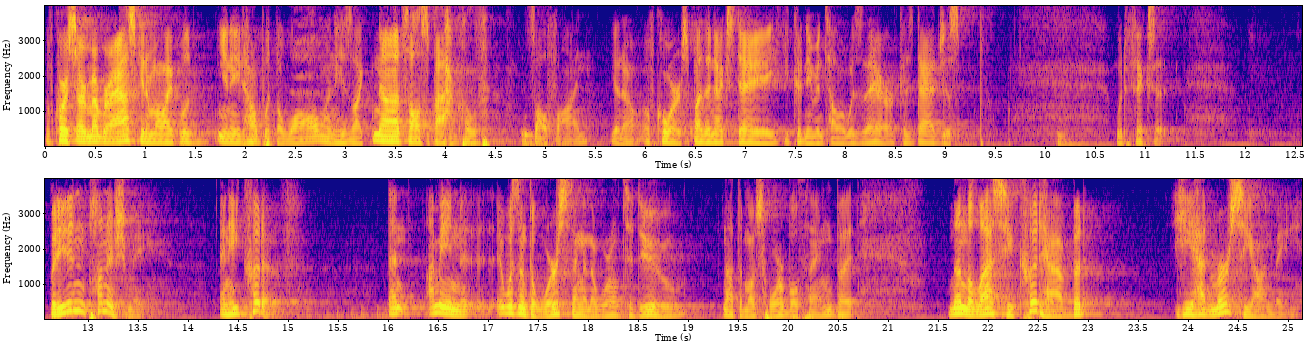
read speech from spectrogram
of course, I remember asking him, I'm like, "Well, you need help with the wall?" And he's like, "No, it's all spackled. It's all fine." You know, of course, by the next day, you couldn't even tell it was there because Dad just would fix it. But he didn't punish me, and he could have. And I mean, it wasn't the worst thing in the world to do not the most horrible thing, but nonetheless, he could have, but he had mercy on me.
